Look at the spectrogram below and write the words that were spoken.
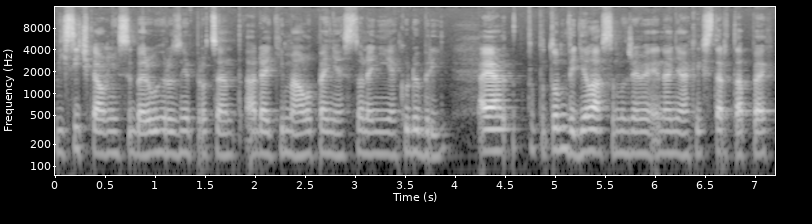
výsíčka, oni si berou hrozně procent a dají ti málo peněz, to není jako dobrý. A já to potom viděla samozřejmě i na nějakých startupech,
